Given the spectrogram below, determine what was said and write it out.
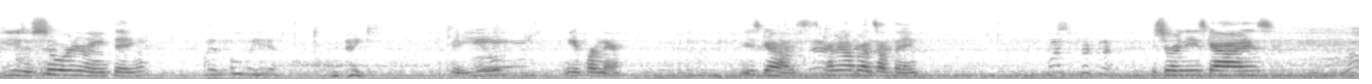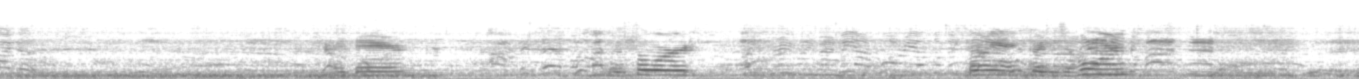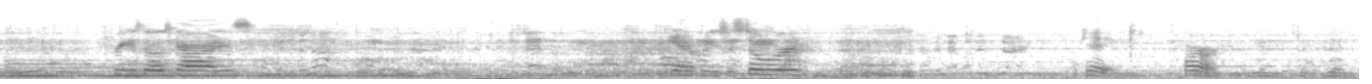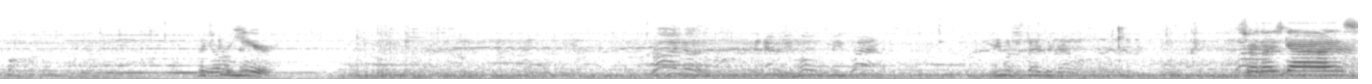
use a sword or anything. I am over here. With haste. Okay, you need to farm there. These guys coming up on something. Destroy these guys right there. Move forward. Go use your horn. Freeze those guys. Yeah, use a sword. Okay. Far. Those guys.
